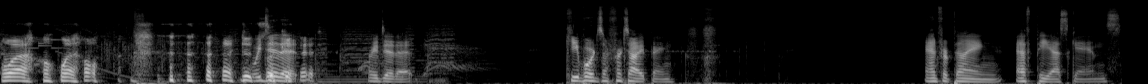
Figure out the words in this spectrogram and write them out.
Wow! Wow! We did it. good. We did it. Keyboards are for typing. And for playing FPS games.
